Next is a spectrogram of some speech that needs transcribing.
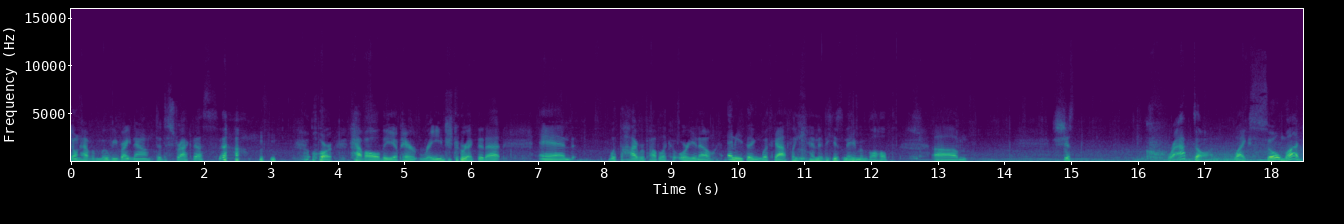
don't have a movie right now to distract us or have all the apparent rage directed at. And with the High Republic or, you know, anything with Kathleen Kennedy's name involved, um, it's just crapped on like so much.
